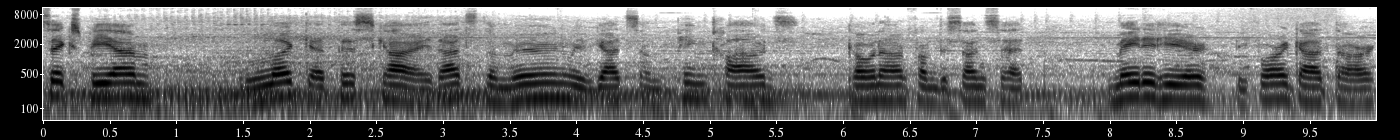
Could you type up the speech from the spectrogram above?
6 p.m. Look at this sky. That's the moon. We've got some pink clouds going on from the sunset. Made it here before it got dark.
